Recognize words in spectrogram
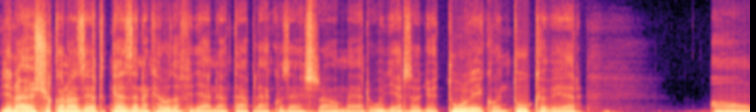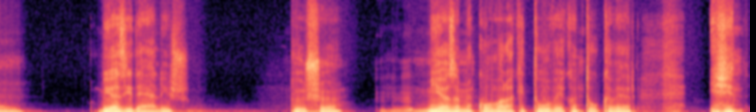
Ugye nagyon sokan azért kezdenek el odafigyelni a táplálkozásra, mert úgy érzi, hogy ő túl vékony, túl kövér. A, mi az ideális? Külső. Uh-huh. Mi az, amikor valaki túl vékony, túl kövér? És itt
